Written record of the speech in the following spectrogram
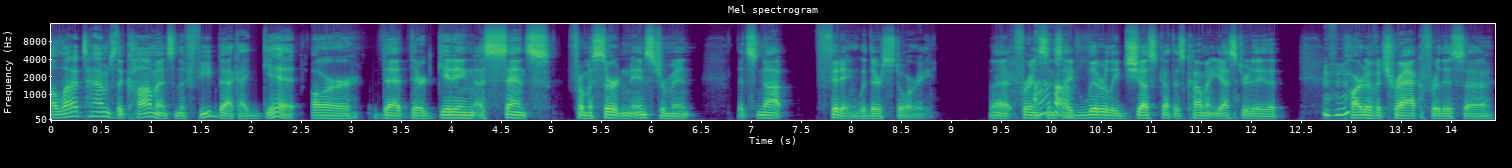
a lot of times the comments and the feedback i get are that they're getting a sense from a certain instrument that's not fitting with their story uh, for instance Oh. i literally just got this comment yesterday that Mhm. part of a track for this uh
